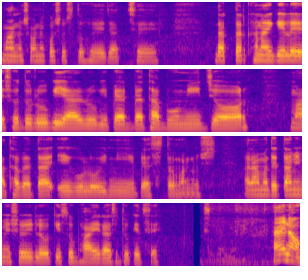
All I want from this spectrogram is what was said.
মানুষ অনেক অসুস্থ হয়ে যাচ্ছে। ডাক্তারখানায় গেলে শুধু রুগী আর রুগী, পেট ব্যথা, বমি, জ্বর, মাথা ব্যথা, এগুলোই নিয়ে ব্যস্ত মানুষ। আর আমাদের তামিমের শরীরেও কিছু ভাইরাস ঢুকেছে। হ্যাঁ নাও,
